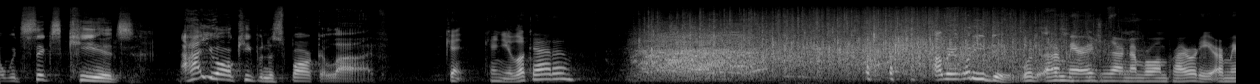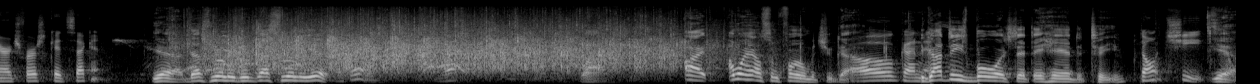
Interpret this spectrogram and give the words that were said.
Uh, with six kids, how you all keeping the spark alive? Can, can you look at him? I mean, what do you do? What, Our marriage is our number one priority. Our marriage first, kids second. Yeah, that's really the- that's really it. Wow. All right, I'm gonna have some fun with you guys. Oh, goodness. You got these boards that they handed to you. Don't cheat. Yeah,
